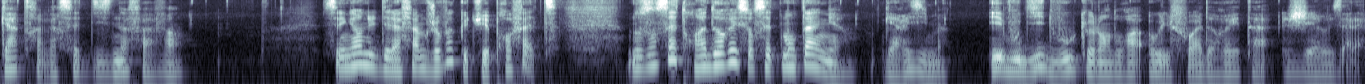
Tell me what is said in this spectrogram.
4, versets 19 à 20. Seigneur, lui dit la femme, je vois que tu es prophète. Nos ancêtres ont adoré sur cette montagne, Garizim. Et vous dites, vous, que l'endroit où il faut adorer est à Jérusalem.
